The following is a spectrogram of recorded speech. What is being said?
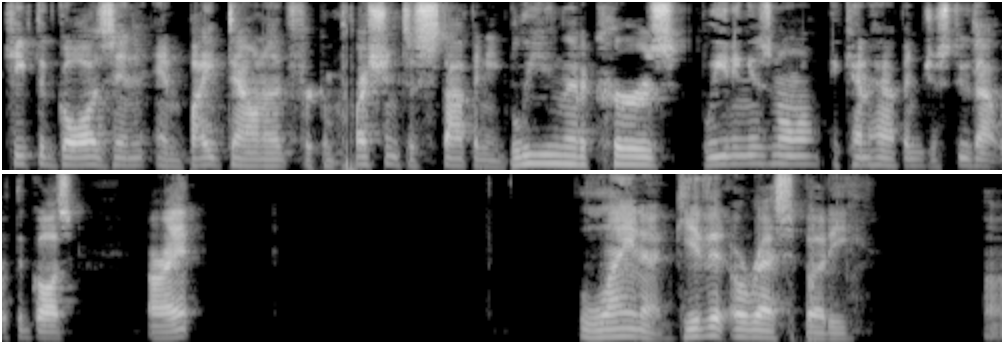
Keep the gauze in and bite down on it for compression to stop any bleeding that occurs. Bleeding is normal, it can happen. Just do that with the gauze. All right. Lina, give it a rest, buddy. Uh,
